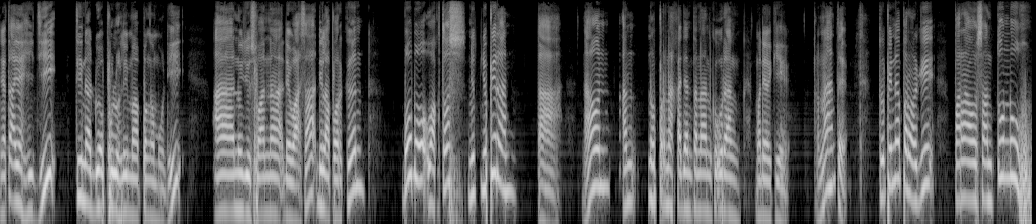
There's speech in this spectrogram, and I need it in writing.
Nyata ayah hiji tina 25 pengemudi anu yuswana dewasa dilaporkan bobo waktu nyut nyupiran. Tah naon anu pernah kajantenan ke orang model kia pernah teh rupina parwagi paraosan tunduh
